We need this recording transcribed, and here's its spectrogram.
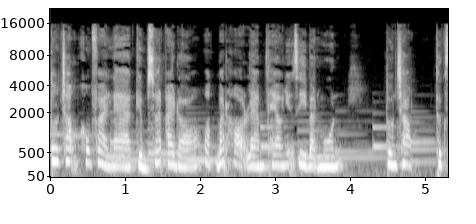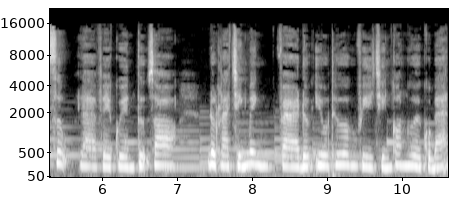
Tôn trọng không phải là kiểm soát ai đó hoặc bắt họ làm theo những gì bạn muốn. Tôn trọng thực sự là về quyền tự do, được là chính mình và được yêu thương vì chính con người của bạn.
